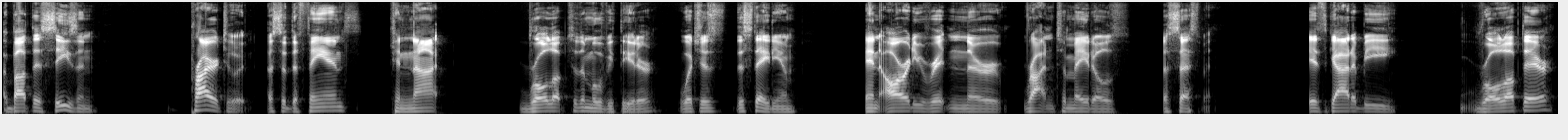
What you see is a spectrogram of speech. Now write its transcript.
about this season prior to it. I said the fans cannot roll up to the movie theater, which is the stadium, and already written their Rotten Tomatoes assessment. It's got to be roll up there,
